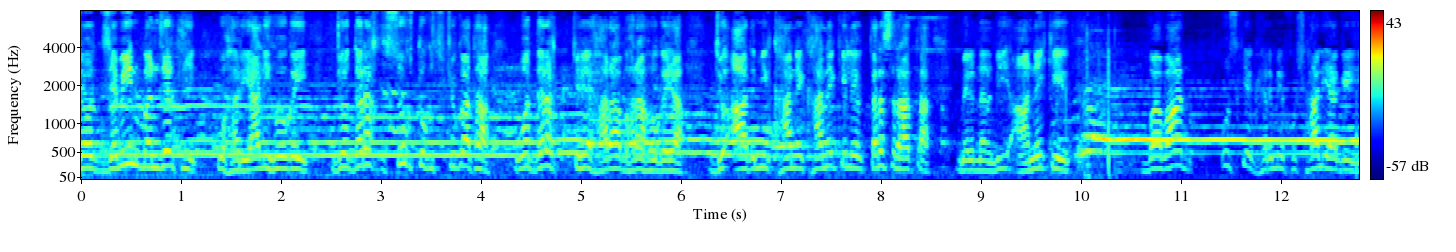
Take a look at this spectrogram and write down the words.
जो ज़मीन बंजर थी वो हरियाली हो गई। जो दरख्त सूख तो चुका था वो दरख्त जो है हरा भरा हो गया। जो आदमी खाने खाने के लिए तरस रहा था मेरे नबी आने के बाद उसके घर में खुशहाली आ गई।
